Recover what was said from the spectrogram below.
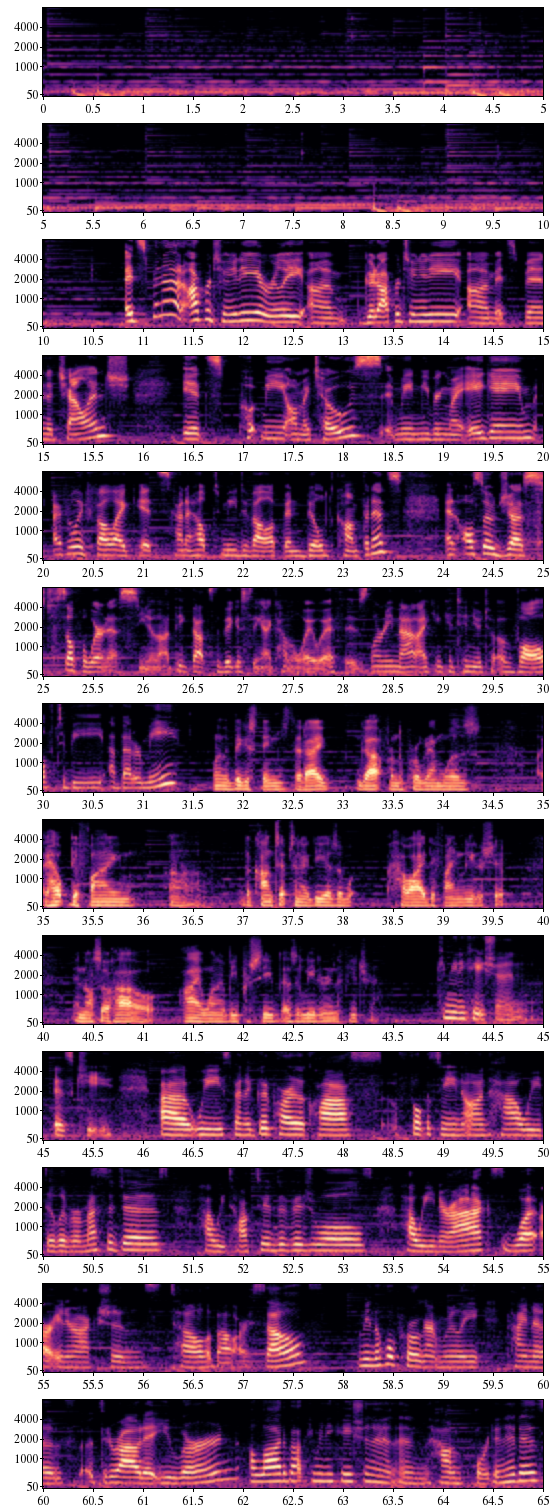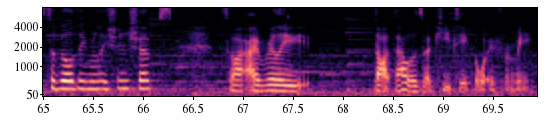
It's been an opportunity, a really um, good opportunity. Um, it's been a challenge. It's put me on my toes. It made me bring my A game. I've really felt like it's kind of helped me develop and build confidence and also just self-awareness. You know, I think that's the biggest thing I come away with is learning that I can continue to evolve to be a better me. One of the biggest things that I got from the program was it helped define uh, the concepts and ideas of how I define leadership and also how I want to be perceived as a leader in the future. Communication is key. Uh, we spend a good part of the class focusing on how we deliver messages, how we talk to individuals, how we interact, what our interactions tell about ourselves. I mean, the whole program really kind of, throughout it, you learn a lot about communication and, and how important it is to building relationships. So I really thought that was a key takeaway for me.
